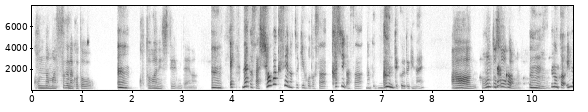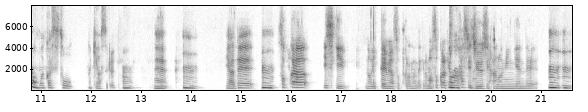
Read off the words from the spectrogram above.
こんなまっすぐなことをうん。言葉にしてみたいな。うん、えなんかさ小学生の時ほどさ歌詞がさなんかグンってくる時ない？ああ、ほんとそうかも。うん、なんか今思い返すそうな気がする。うん。ね。うん。いやで、うん。そっから意識の1回目はそっからなんだけど、まあ、そっから結構歌詞十字派の人間で、うんうん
